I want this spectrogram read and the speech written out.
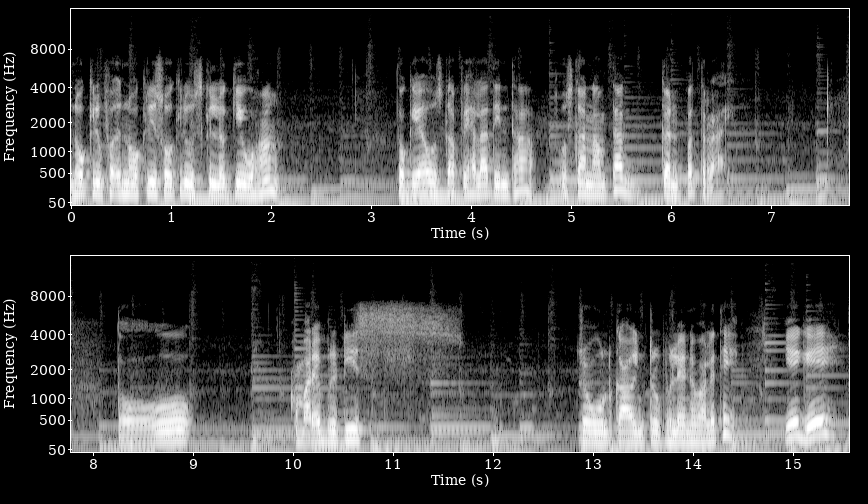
नौकरी नौकरी सोकरी उसकी लगी वहाँ। तो गया, उसका पहला दिन था। उसका नाम था गणपत राय। तो हमारे ब्रिटिश जो उनका इंटरव्यू लेने वाले थे, ये गए।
